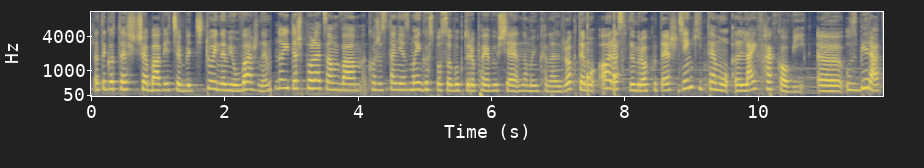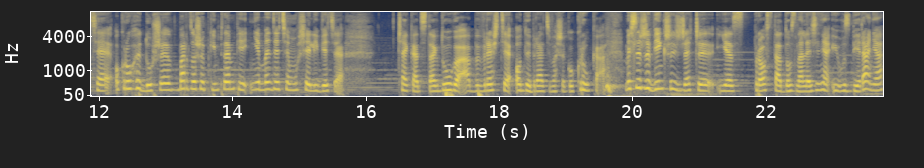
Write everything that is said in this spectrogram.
dlatego też trzeba, wiecie, być czujnym i uważnym. No i też polecam Wam korzystanie z mojego sposobu, który pojawił się na moim kanale rok temu oraz w tym roku też. Dzięki temu lifehackowi e, uzbieracie okruchy duszy w bardzo szybkim tempie i nie będziecie musieli, wiecie, czekać tak długo, aby wreszcie odebrać waszego kruka. Myślę, że większość rzeczy jest prosta do znalezienia i uzbierania,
